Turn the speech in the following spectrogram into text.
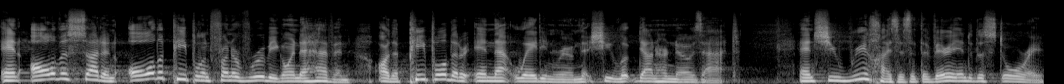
and all of a sudden, all the people in front of Ruby going to heaven are the people that are in that waiting room that she looked down her nose at. And she realizes at the very end of the story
